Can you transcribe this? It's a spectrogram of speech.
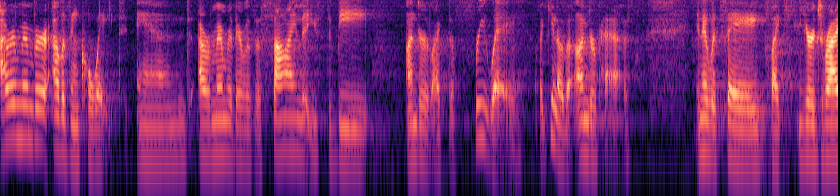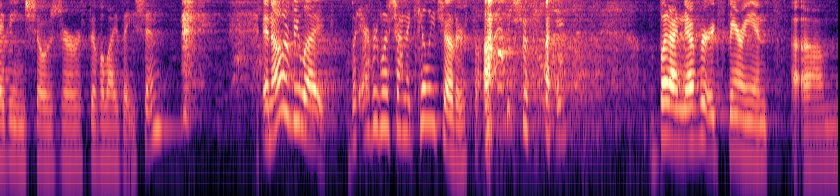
I remember I was in Kuwait, and I remember there was a sign that used to be under like the freeway, like you know the underpass, and it would say like your driving shows your civilization, and I would be like, but everyone's trying to kill each other, so I was just like, but I never experienced um,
